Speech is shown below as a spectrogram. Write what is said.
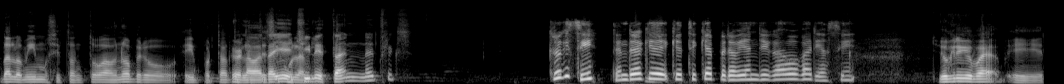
Da lo mismo si están todas o no, pero es importante. ¿Pero la batalla de Chile está en Netflix? Creo que sí, tendría que, que chequear, pero habían llegado varias, sí. Yo creo que eh,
